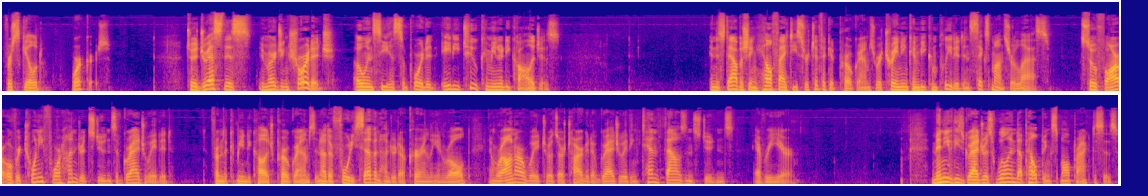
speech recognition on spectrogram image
for skilled workers. To address this emerging shortage, ONC has supported 82 community colleges in establishing health IT certificate programs where training can be completed in six months or less. So far, over 2,400 students have graduated from the community college programs. Another 4,700 are currently enrolled, and we're on our way towards our target of graduating 10,000 students every year. Many of these graduates will end up helping small practices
